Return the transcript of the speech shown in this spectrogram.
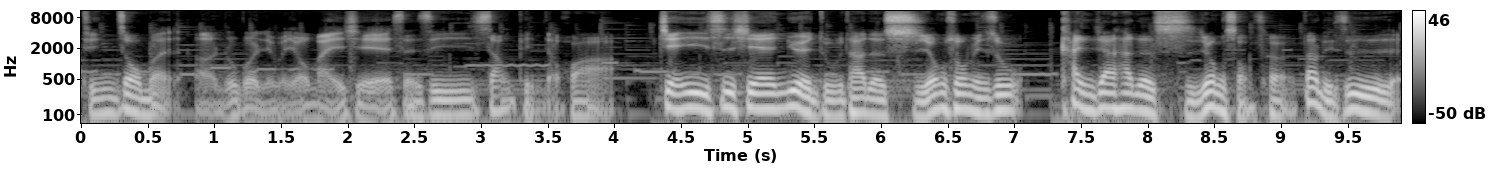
听众们啊，如果你们有买一些三 C 商品的话，建议是先阅读它的使用说明书，看一下它的使用手册，到底是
